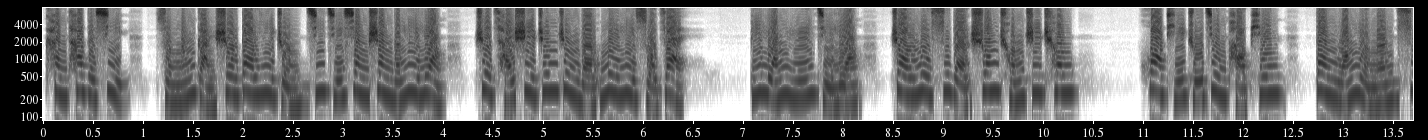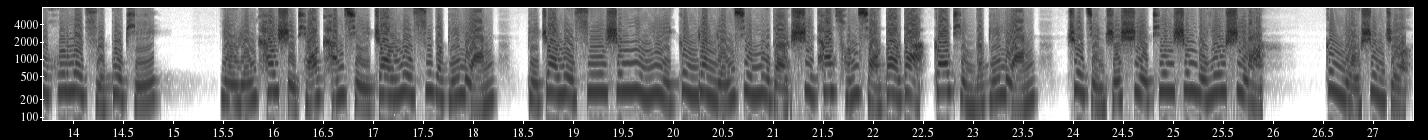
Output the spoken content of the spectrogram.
看她的戏，总能感受到一种积极向上的力量，这才是真正的魅力所在。”鼻梁与脊梁，赵露思的双重支撑。话题逐渐跑偏，但网友们似乎乐此不疲。有人开始调侃起赵露思的鼻梁，比赵露思生命力更让人羡慕的是她从小到大高挺的鼻梁，这简直是天生的优势啊！更有甚者，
